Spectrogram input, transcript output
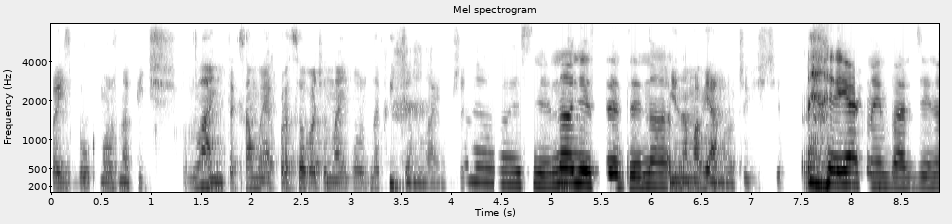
Facebook, można pić online. Tak samo jak pracować online, można pić online. Przecież. No właśnie, no niestety. No. Nie namawiamy oczywiście. jak najbardziej. No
